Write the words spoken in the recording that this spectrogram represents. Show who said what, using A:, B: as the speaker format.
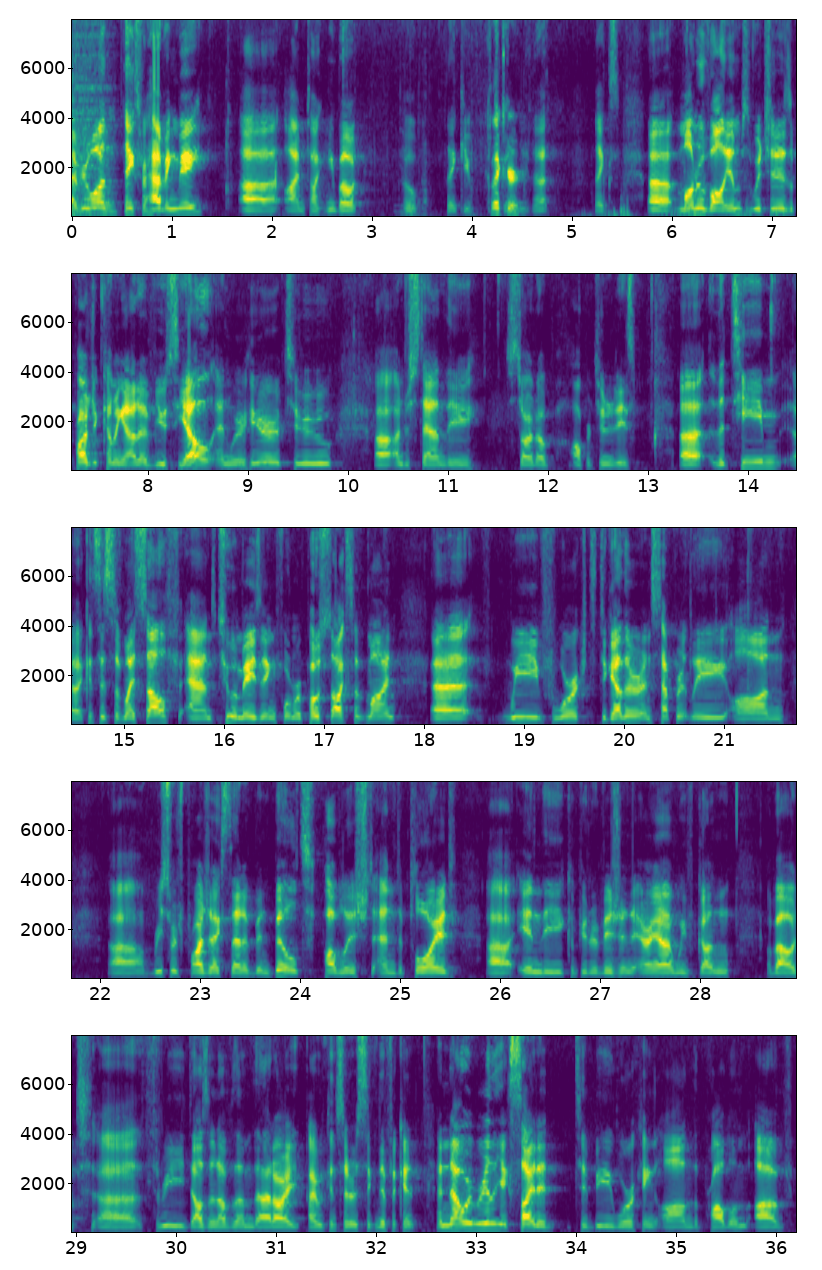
A: Hi, everyone. Thanks for having me. Uh, I'm talking about, oh, thank you.
B: Clicker.
A: That. Thanks. Uh, monovolumes, which is a project coming out of UCL, and we're here to uh, understand the startup opportunities. Uh, the team uh, consists of myself and two amazing former postdocs of mine. Uh, we've worked together and separately on uh, research projects that have been built, published, and deployed uh, in the computer vision area. We've done about uh, three dozen of them that I would consider significant. And now we're really excited to be working on the problem of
